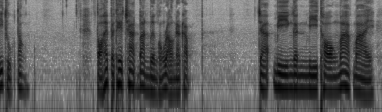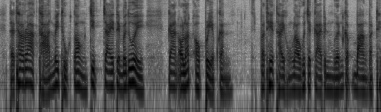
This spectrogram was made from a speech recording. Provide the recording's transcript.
ที่ถูกต้อง ต่อให้ประเทศชาติบ้านเมืองของเรานะครับ จะมีเงินมีทองมากมาย แต่ถ้ารากฐานไม่ถูกต้องจิตใจเต็มไปด้วย การเอารัดเอาเปรียบกัน ประเทศไทยของเราก็จะกลายเป็นเหมือนกับบางประเท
